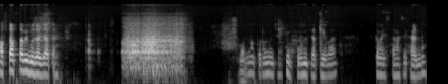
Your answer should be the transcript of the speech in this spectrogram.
हफ़्ता हफ़्ता भी गुजर जाता है। वरना करूँ मुझे, भूल जाती है बात। तो मैं इस तरह से कर लूँ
